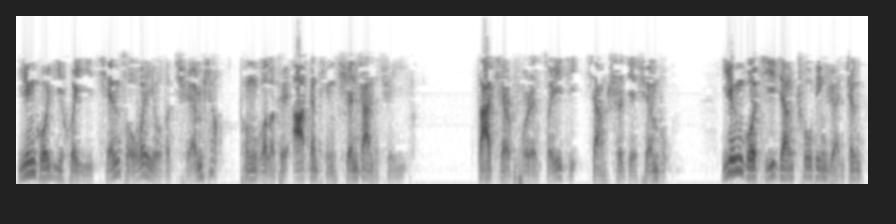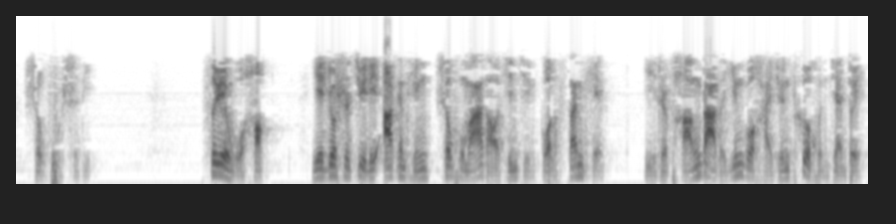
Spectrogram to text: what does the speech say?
英国议会以前所未有的全票通过了对阿根廷宣战的决议。撒切尔夫人随即向世界宣布，英国即将出兵远征，收复失地。四月五号，也就是距离阿根廷收复马岛仅仅过了三天，一支庞大的英国海军特混舰队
